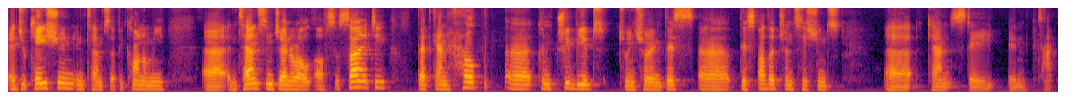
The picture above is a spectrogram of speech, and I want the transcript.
education, in terms of economy, uh, in terms in general of society, that can help uh, contribute to ensuring this, uh, these other transitions uh, can stay in time.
